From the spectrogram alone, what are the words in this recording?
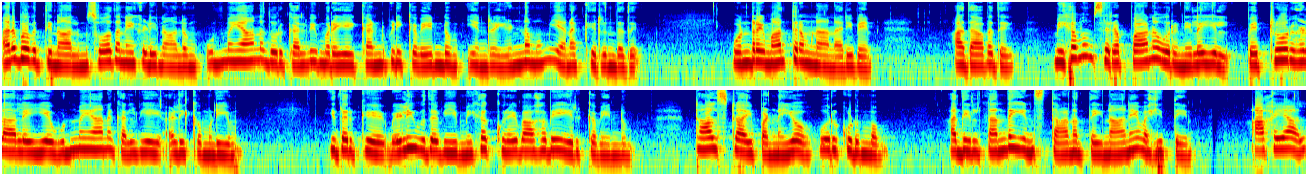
அனுபவத்தினாலும் சோதனைகளினாலும் உண்மையானதொரு கல்வி முறையை கண்டுபிடிக்க வேண்டும் என்ற எண்ணமும் எனக்கு இருந்தது. ஒன்றை மாத்திரம் நான் அறிவேன். அதாவது மிகவும் சிறப்பான ஒரு நிலையில் பெற்றோர்களாலேயே உண்மையான கல்வியை அளிக்க முடியும். இதற்கு வெளி உதவி மிக குறைவாகவே இருக்க வேண்டும். டால்ஸ்டாய் பண்ணையோ ஒரு குடும்பம். அதில் தந்தையின் ஸ்தானத்தை நானே வகித்தேன். ஆகையால்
